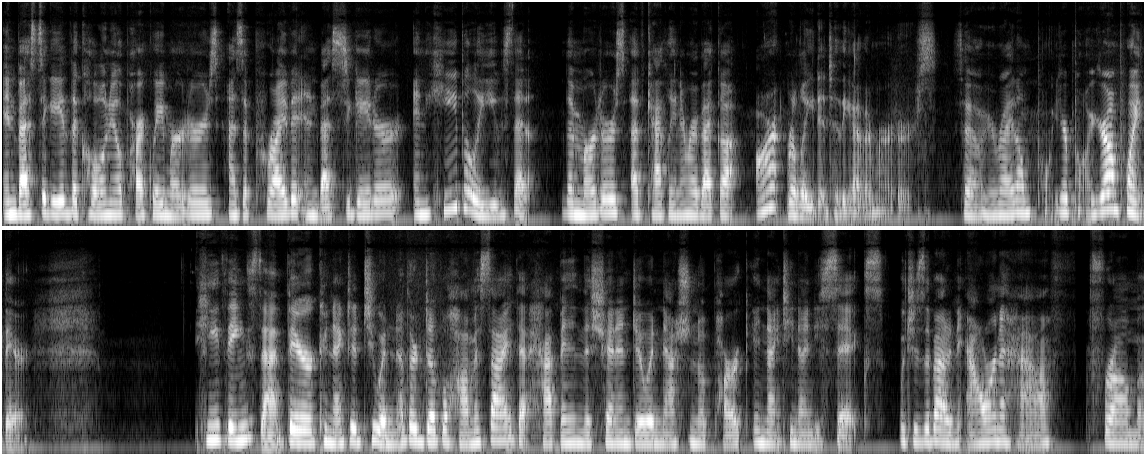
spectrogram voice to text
investigated the Colonial Parkway murders as a private investigator, and he believes that the murders of Kathleen and Rebecca aren't related to the other murders. So you're right on point. You're you're on point there he thinks that they're connected to another double homicide that happened in the Shenandoah National Park in 1996, which is about an hour and a half from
